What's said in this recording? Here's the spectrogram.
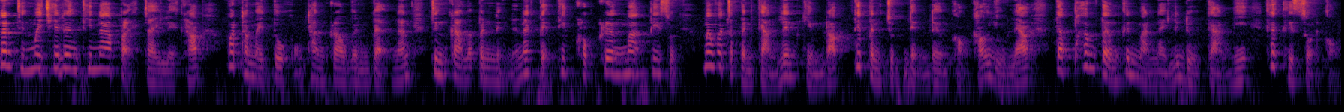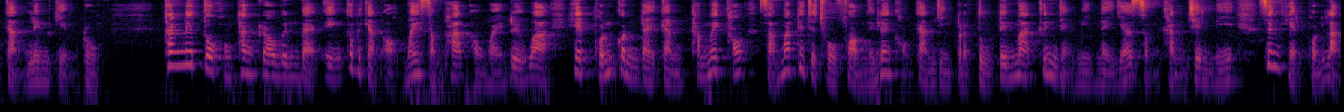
นั่นจึงไม่ใช่เรื่องที่น่าแปลกใจเลยครับ ว่าทำไมตัวของทางกราเวนแบกนั้น จึงกลายมาเป็นหนึ่งในนักเตะที่ครบเครื่องมากที่สุด ไม่ว่าจะเป็นการเล่นเกมรับที่เป็นจุดเด่นเดิมของเขาอยู่แล้ว แต่เพิ่มเติมขึ้นมาในฤดูกาลนี้ก็คือส่วนของการเล่นเกมรุก ทั้งนี้ตัวของทางกราเวนแบกเองก็มีการออกไม่สัมภาษณ์เอาไว้ด้วยว่าเหตุผลกลใดกันทำให้เขาสามารถที่จะโชว์ฟอร์มในเรื่องของการยิงประตูได้มากขึ้นอย่างมีนัยยะสำคัญเช่นนี้ ซึ่งเหตุผลหลัก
